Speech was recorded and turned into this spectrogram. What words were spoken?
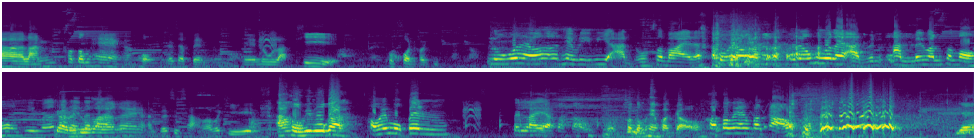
อ่าร้านข้าวต้มแห้งครับผมก็จะเป็นเมนูหลักที่ทุกคนเขาฮิตกันเนาะ รู้แล้วว่าเทปนี้มีอ่านสบายแล้วไม่ต้องไม่ต้องพูดอะไรอ่านเป็นอ่านเป็นวันสมองของทีมเมื่อก็ไปดูแต่มาไรแล้วไงอันไปศึกษามาเมื่อกี้อะของพี่มุกอะเขาไม่มุกเป็นเป็นอะไรอะข้าวต้มแห้งปลาเก๋าเขาต้องแห้งปลาเก๋าแย่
